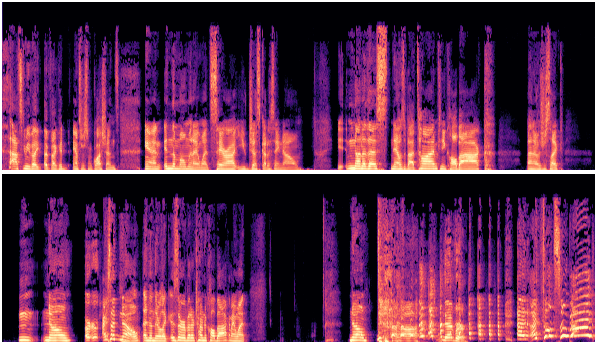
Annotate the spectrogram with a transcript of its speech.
asking me if I if I could answer some questions. And in the moment, I went, Sarah, you just got to say no. None of this. Now's a bad time. Can you call back? And I was just like, no. Or, or I said no, and then they're like, "Is there a better time to call back?" And I went, "No." Never. and I felt so bad.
